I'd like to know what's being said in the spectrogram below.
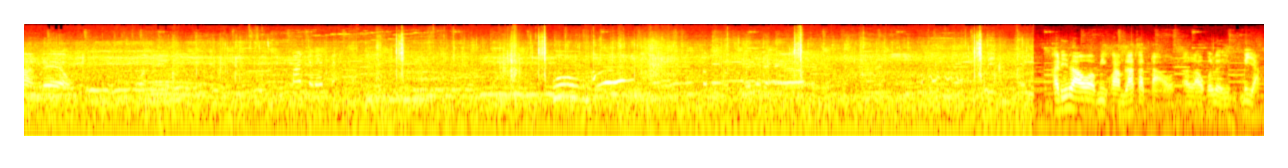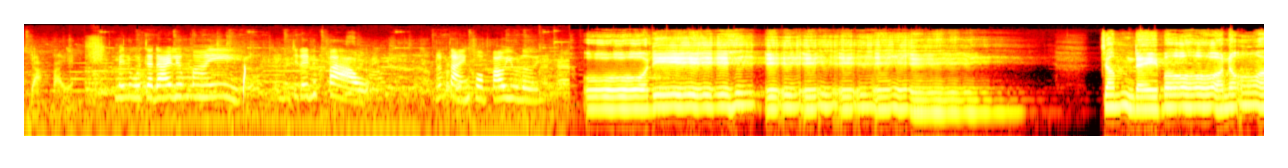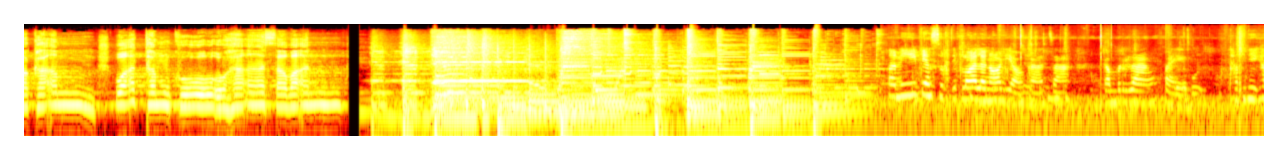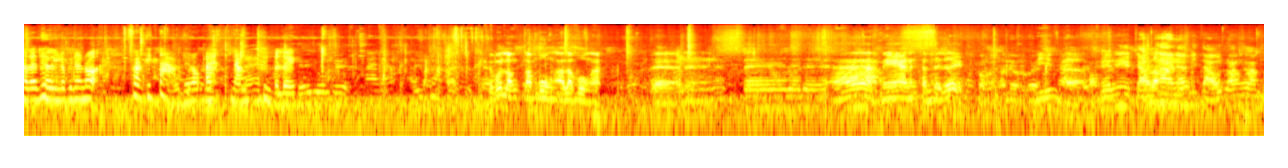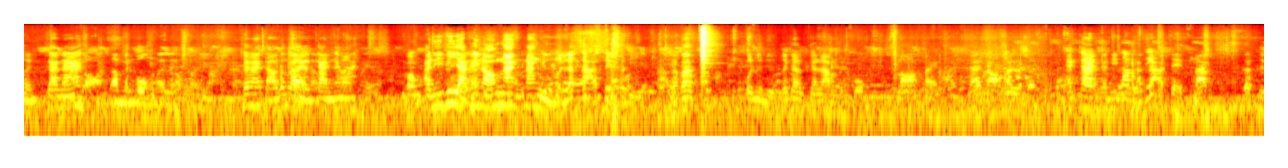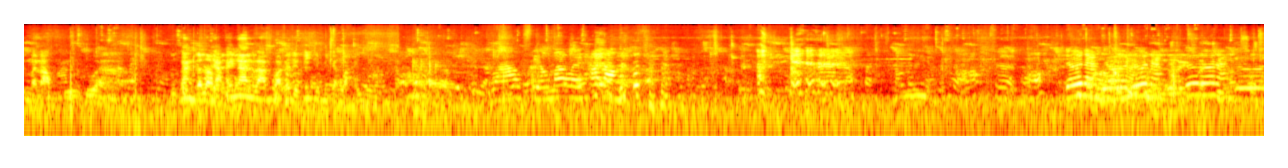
ว่างแล้วป้อนจะเล่นไหมคราวนี้เราอะมีความรักกับเต๋าแล้วเราก็เลยไม่อยากจากไปอะ ไม่รู้จะได้หรือไม่ไม่รู้จะได้หรือเปล่า น้ำตายังโคมเป้าอยู่เลย โอ้ดี จำได้บ่นอคำว่าทำคู่หาสวรรค์ตอนนี้เปลี่ยนสุดเรียบร้อยแล้วเนาะเดี๋ยวกาจะกำลังไปทำพิธีคาราเทิงเนาะพี่น้องเนาะฝากติดตามด้วยเนาะไปน้ำขึ้นไปเลย สมมติลองลำวงอะลำวงอะแต่แต่ อ่าแม่นั่งสันใจเลยนี่เออเฮ้ยนี่จำได้นะพี่เต๋าร้องรำเหมือนกันนะลำเป็นวงมาเลยใช่ไหมเต๋าต้องรำเหมือนกันใช่ไหมอันนี้พี่อยากให้น้องนั่งนั่งอยู่เหมือนรักษาเสร็จพอดีอะแล้วก็คนอื่นๆก็จะจะรำเป็นวงร้องไป แล้วน้องก็แอคชั่นกันนิดนึงรักษาเสร็จปั๊บก็ขึ้นมารำด้วยทุกคนั่นงก็ลำอยากให้นั่งรำก่อนแล้วเดี๋ยวพี่จะมีจังหวะให้ดูว้าวเฟี้ยวมากเลยท่าลำเดินนะเดินเดินนะเดินเดินนะเดิน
